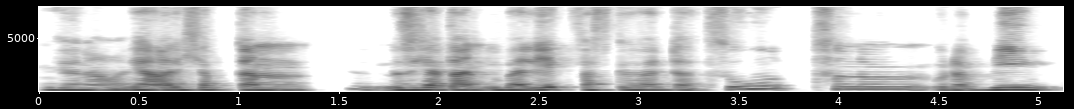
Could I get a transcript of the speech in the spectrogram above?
Genau, ja, ich habe dann, also ich habe dann überlegt, was gehört dazu zu einem, oder wie,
